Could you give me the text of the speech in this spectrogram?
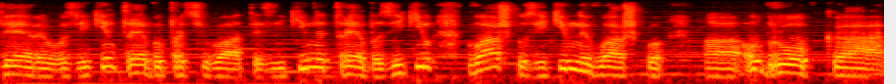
дерево, з яким треба працювати, з яким не треба, з яким важко, з яким не важко, а, обробка,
